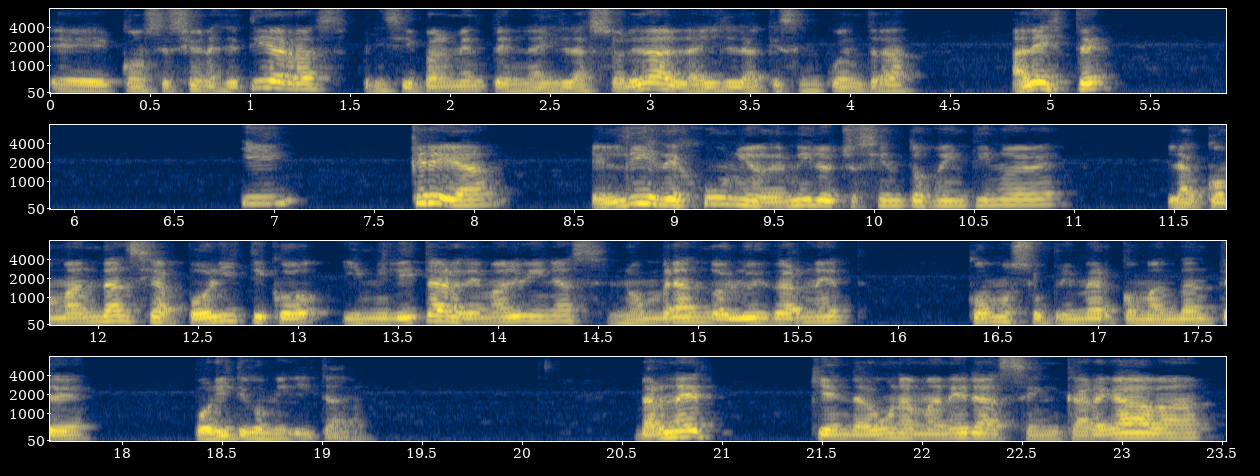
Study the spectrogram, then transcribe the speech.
eh, concesiones de tierras, principalmente en la isla Soledad, la isla que se encuentra al este, y crea el 10 de junio de 1829 la comandancia político y militar de Malvinas, nombrando a Luis Bernet como su primer comandante político-militar. Bernet, quien de alguna manera se encargaba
